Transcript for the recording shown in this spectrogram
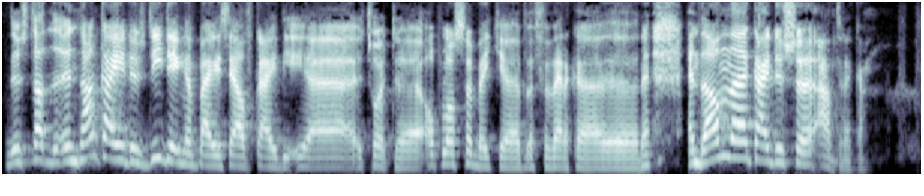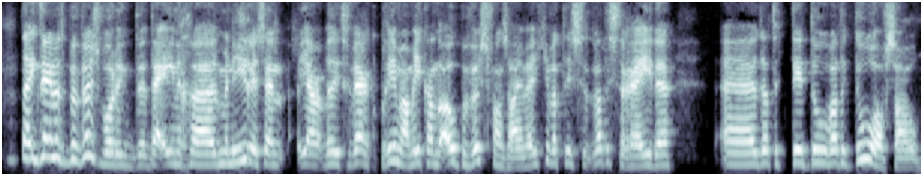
dus dat, en dan kan je dus die dingen bij jezelf kan je die, eh, soort eh, oplossen, een beetje verwerken. eh, nee. En dan kan je dus aantrekken. Nou, ik denk dat bewustwording de, de enige manier is. En ja, wil je het verwerken, prima. Maar je kan er ook bewust van zijn, weet je. Wat is, wat is de reden eh, dat ik dit doe wat ik doe of zo?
